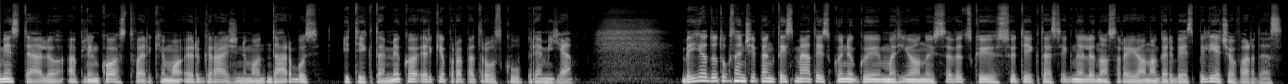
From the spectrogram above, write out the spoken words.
miestelių aplinkos tvarkymo ir gražinimo darbus įteikta Miko ir Kipro Petrauskų premija. Beje, 2005 metais kunigui Marijonui Savickui suteiktas Ignalinos rajono garbės piliečio vardas.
